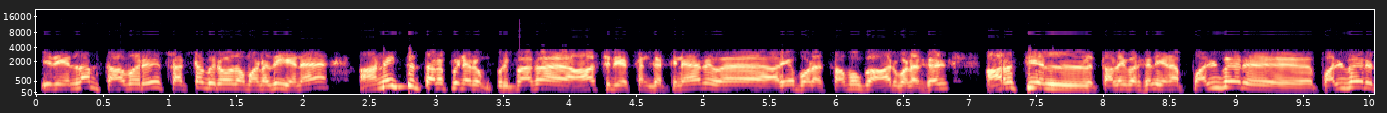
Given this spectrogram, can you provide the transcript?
இதையெல்லாம் தவறு சட்டவிரோதமானது என அனைத்து தரப்பினரும் குறிப்பாக ஆசிரியர் சங்கத்தினர் அதே போல சமூக ஆர்வலர்கள் அரசியல் தலைவர்கள் என பல்வேறு பல்வேறு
